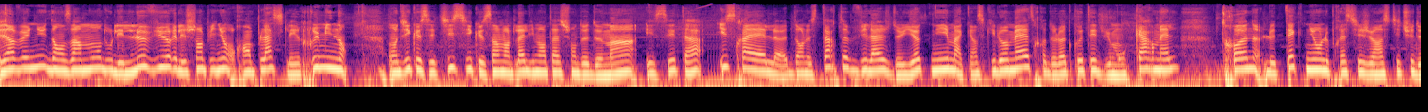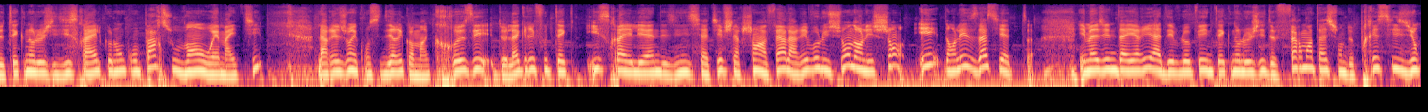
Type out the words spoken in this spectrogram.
Bienvenue dans un monde où les levures et les champignons remplacent les ruminants. On dit que c'est ici que s'invente l'alimentation de demain et c'est à Israël, dans le start-up village de Yoknim, à 15 km de l'autre côté du mont Carmel, trône le Technion, le prestigieux institut de technologie d'Israël que l'on compare souvent au MIT. La région est considérée comme un creuset de l'agri-food-tech israélienne, des initiatives cherchant à faire la révolution dans les champs et dans les assiettes. Imagine Dairy a développé une technologie de fermentation de précision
